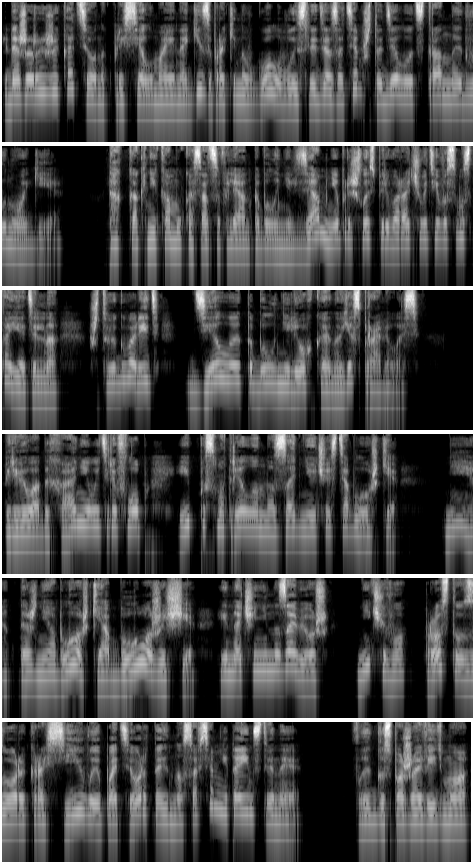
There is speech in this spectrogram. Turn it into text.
и даже рыжий котенок присел у моей ноги, запрокинув голову и следя за тем, что делают странные двуногие. Так как никому касаться фолианта было нельзя, мне пришлось переворачивать его самостоятельно. Что и говорить, дело это было нелегкое, но я справилась перевела дыхание, вытерев лоб, и посмотрела на заднюю часть обложки. Нет, даже не обложки, а бложище, иначе не назовешь. Ничего, просто узоры красивые, потертые, но совсем не таинственные. «Вы, госпожа ведьма,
